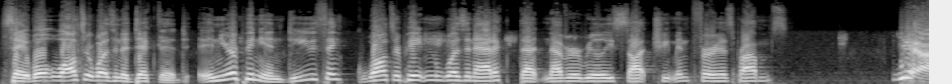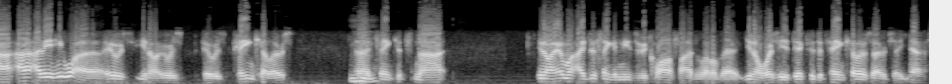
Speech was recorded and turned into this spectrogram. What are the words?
say, well, Walter wasn't addicted. In your opinion, do you think Walter Payton was an addict that never really sought treatment for his problems? Yeah, I, I mean, he was. It was, you know, it was it was painkillers, and I Mhm. think it's not. You know, I, am- I just think it needs to be qualified a little bit. You know, was he addicted to painkillers? I would say yes.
